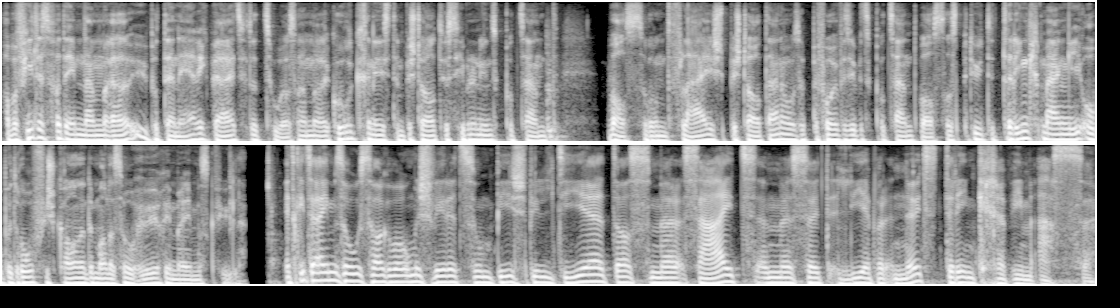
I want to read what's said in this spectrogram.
Aber vieles von dem nehmen wir auch über die Ernährung bereits wieder zu. Also wenn man eine Gurken isst, dann besteht ja 97 Prozent Wasser und Fleisch besteht auch noch aus etwa 75 Prozent Wasser. Das bedeutet, die Trinkmenge obendrauf ist gar nicht einmal so hoch, wie wir immer das Gefühl haben. Jetzt gibt es auch immer so Aussagen, die umschwirren, zum Beispiel die, dass man sagt, man sollte lieber nicht trinken beim Essen.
